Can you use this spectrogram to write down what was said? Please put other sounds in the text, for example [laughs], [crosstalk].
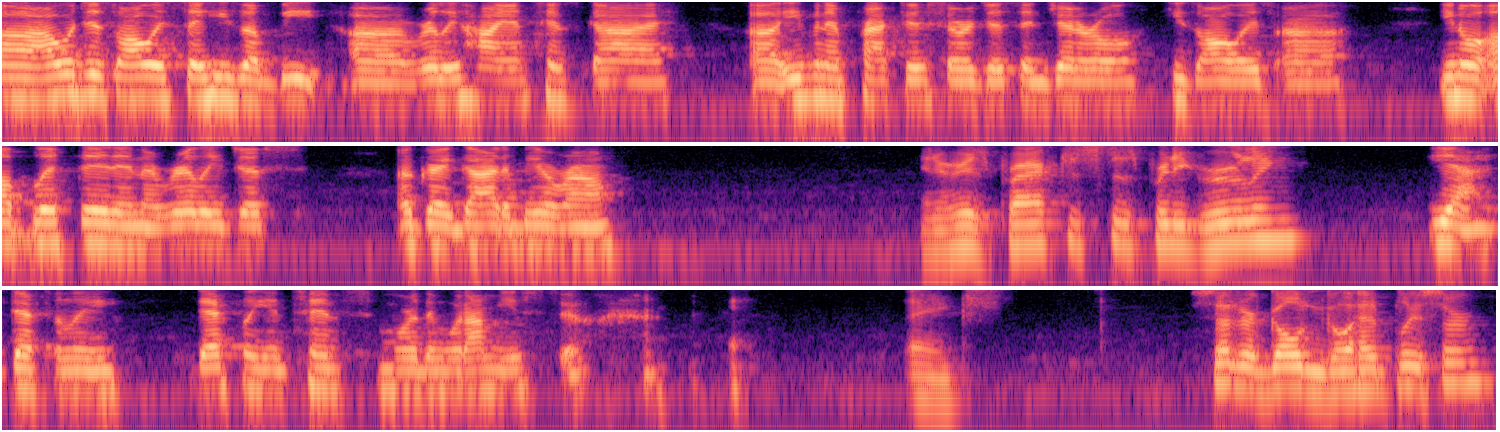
Uh, I would just always say he's upbeat, uh, really high intense guy. Uh, even in practice or just in general, he's always, uh, you know, uplifted and a really just a great guy to be around. And are his practices pretty grueling? Yeah, definitely definitely intense more than what I'm used to. [laughs] Thanks. Cedric Golden, go ahead, please, sir.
